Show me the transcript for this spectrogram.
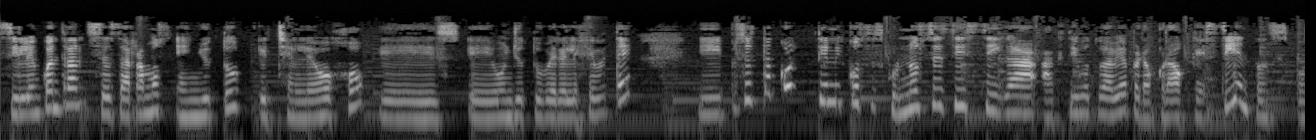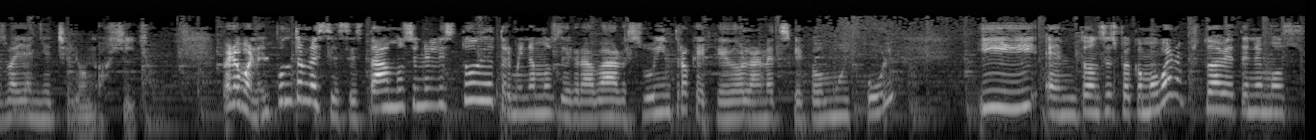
si lo encuentran, César Ramos en YouTube, échenle ojo, es eh, un youtuber LGBT y pues está cool, tiene cosas cool. No sé si siga activo todavía, pero creo que sí, entonces pues vayan y échenle un ojillo. Pero bueno, el punto no es ese, estábamos en el estudio, terminamos de grabar su intro que quedó, la neta que quedó muy cool. Y entonces fue como, bueno, pues todavía tenemos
